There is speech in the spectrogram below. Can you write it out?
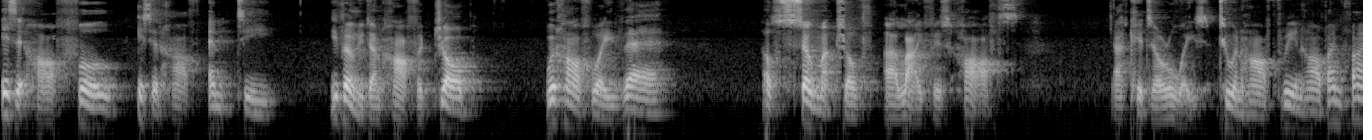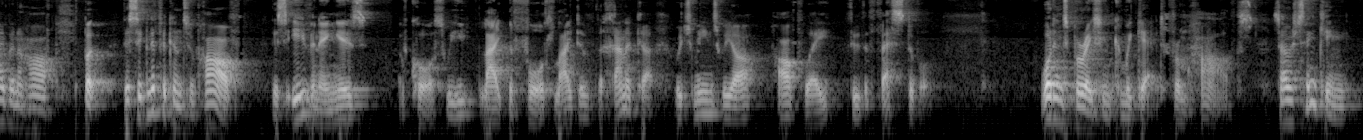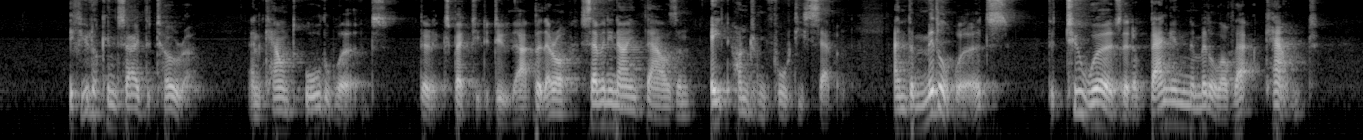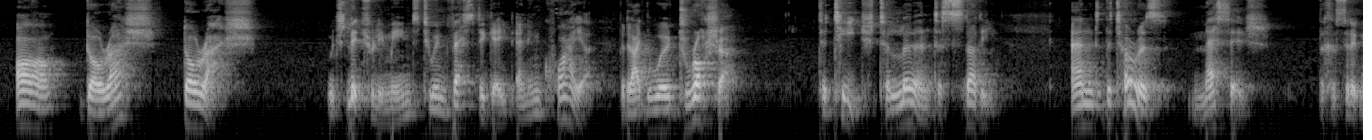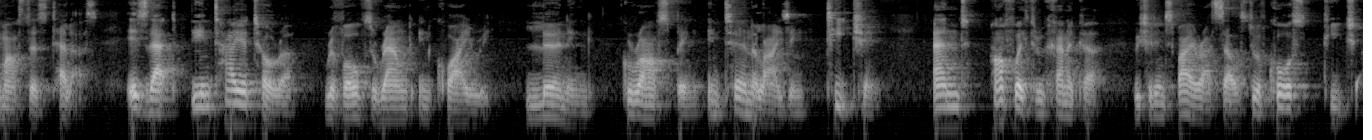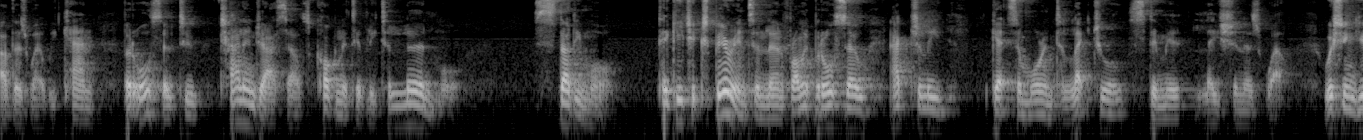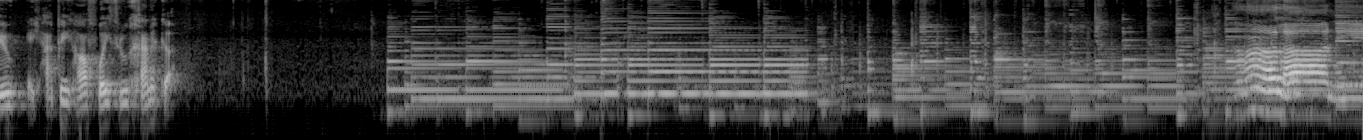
Is it half full? Is it half empty? You've only done half a job. We're halfway there. Oh, so much of our life is halves. Our kids are always two and a half, three and a half, I'm five and a half. But the significance of half this evening is, of course, we light the fourth light of the Hanukkah, which means we are halfway through the festival. What inspiration can we get from halves? So I was thinking, if you look inside the Torah and count all the words, don't expect you to do that, but there are 79,847. And the middle words, the two words that are bang in the middle of that count, are Dorash, Dorash, which literally means to investigate and inquire, but like the word drosha, to teach, to learn, to study. And the Torah's message, the Hasidic masters tell us, is that the entire Torah revolves around inquiry, learning, grasping, internalizing, teaching. And halfway through Hanukkah, we should inspire ourselves to, of course, teach others where we can, but also to challenge ourselves cognitively to learn more, study more, take each experience and learn from it, but also actually get some more intellectual stimulation as well. Wishing you a happy halfway through Hanukkah.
